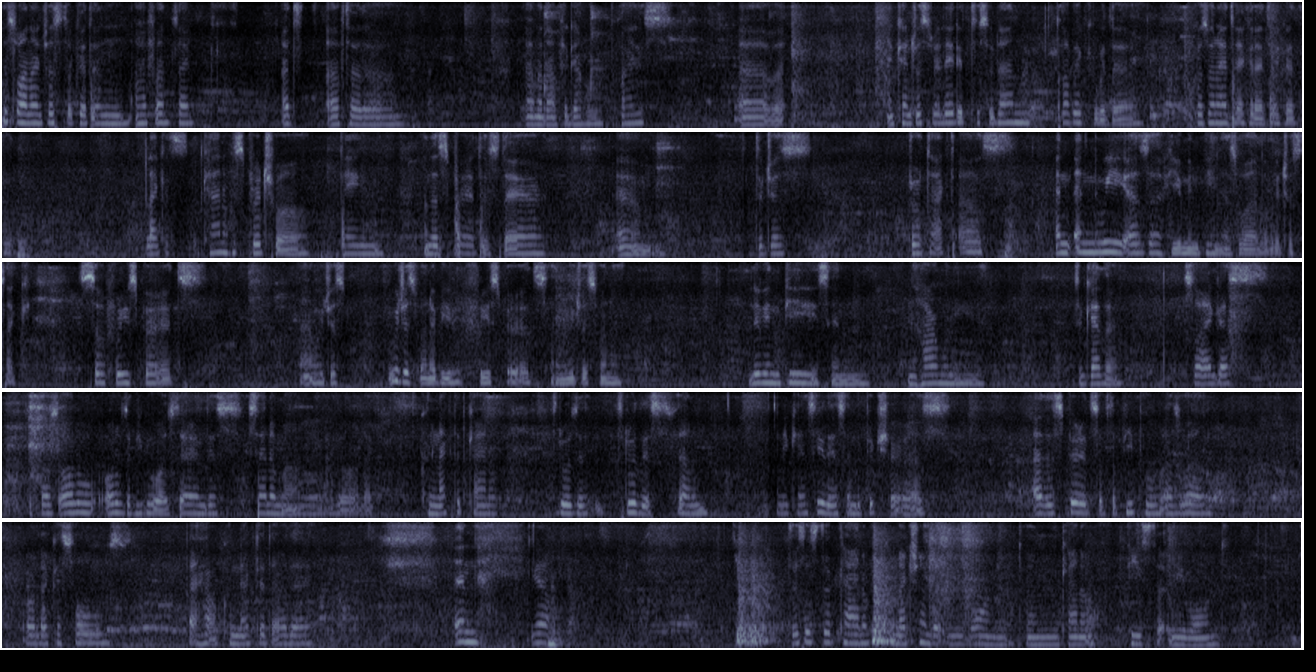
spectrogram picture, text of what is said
This one I just took it and I felt like it's after the uh, Madame Figaro prize, uh, but I can just relate it to Sudan topic with the because when I take it, I take it like it's kind of a spiritual thing, and the spirit is there um, to just protect us. And and we as a human being as well we're just like so free spirits. And we just we just want to be free spirits and we just want to live in peace and in harmony together. So i guess because all of, all of the people was there in this cinema we were like connected kind of through the through this film and you can see this in the picture as as the spirits of the people as well or like a souls that how connected are they? And yeah. This is the kind of connection that we want and kind of peace that we want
